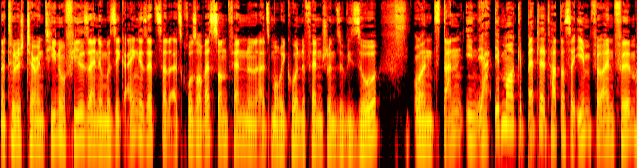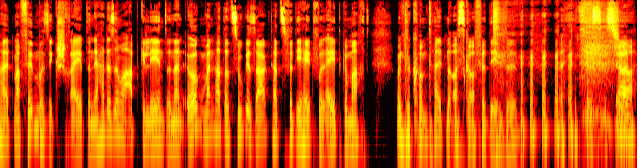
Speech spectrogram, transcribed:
natürlich Tarantino viel seine Musik eingesetzt hat als großer Western-Fan und als Morricone-Fan schon sowieso. Und dann ihn ja immer gebettelt hat, dass er ihm für einen Film halt mal Filmmusik schreibt. Und er hat es immer abgelehnt. Und dann irgendwann hat er zugesagt, hat es für die Hateful Eight gemacht und bekommt halt einen Oscar für den Film. das ist schon, ja.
